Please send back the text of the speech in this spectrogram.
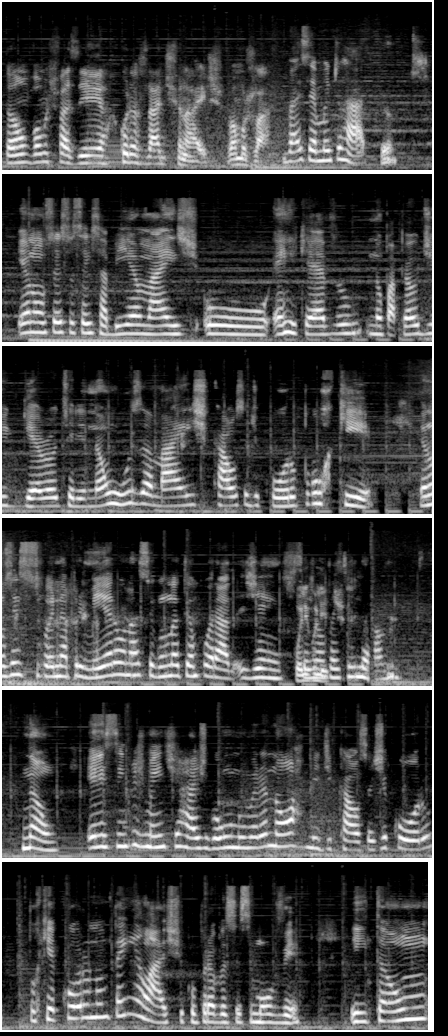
Então vamos fazer curiosidades finais. Vamos lá. vai ser muito rápido. Eu não sei se vocês sabiam, mas o Henry Cavill, no papel de Geralt, ele não usa mais calça de couro. Por quê? Eu não sei se foi na primeira ou na segunda temporada. Gente, vocês não estão entendendo. Não. Ele simplesmente rasgou um número enorme de calças de couro, porque couro não tem elástico pra você se mover. Então,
